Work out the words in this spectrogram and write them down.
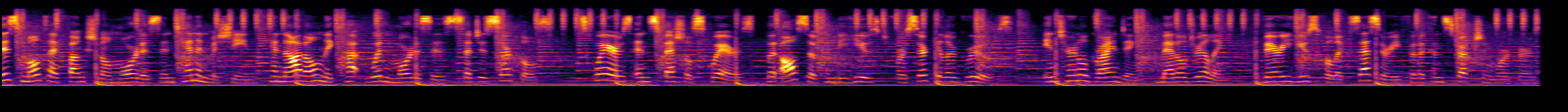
This multifunctional mortise and tenon machine can not only cut wooden mortises such as circles, squares and special squares, but also can be used for circular grooves, internal grinding, metal drilling, very useful accessory for the construction workers.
